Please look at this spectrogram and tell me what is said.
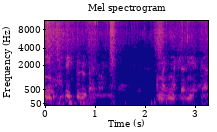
Jó, hát így körülbelül annyi, amennyinek lennie kell.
